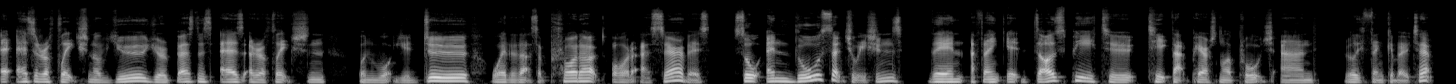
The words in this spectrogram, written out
it is a reflection of you. Your business is a reflection on what you do, whether that's a product or a service. So, in those situations, then I think it does pay to take that personal approach and really think about it.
